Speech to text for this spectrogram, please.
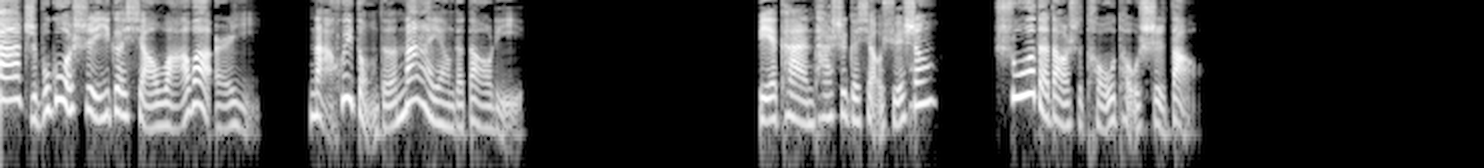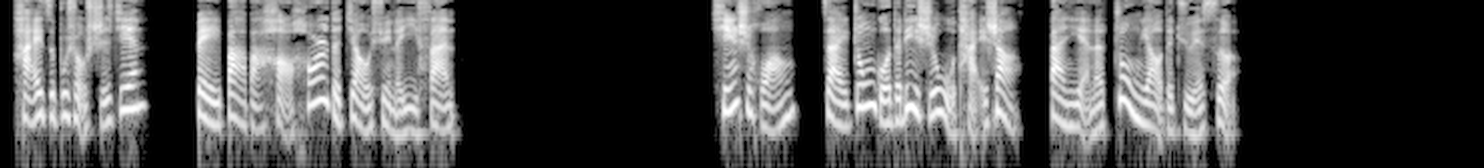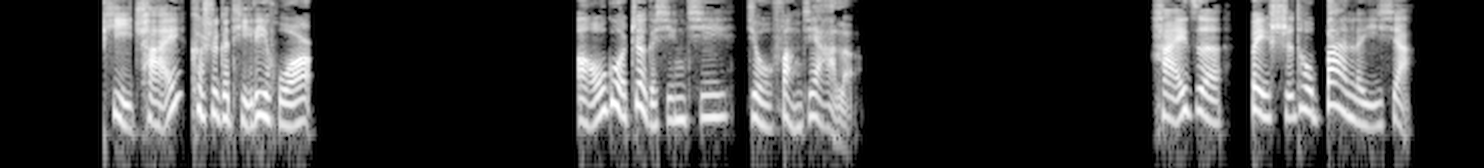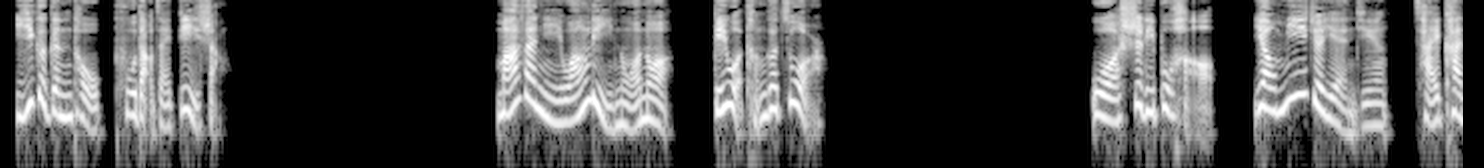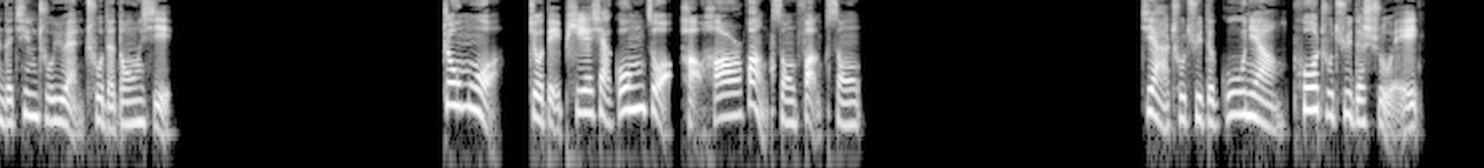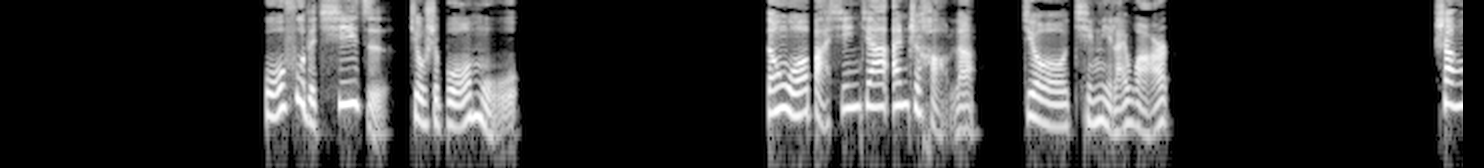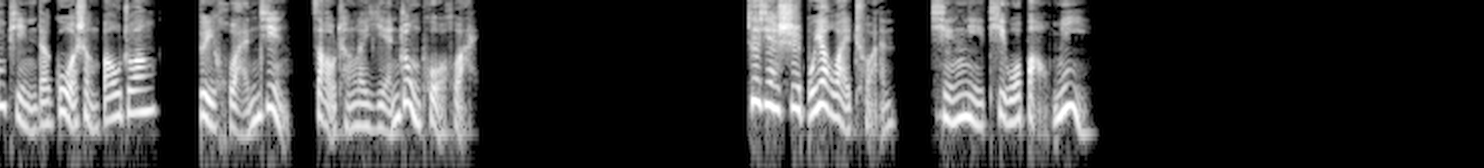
他只不过是一个小娃娃而已，哪会懂得那样的道理？别看他是个小学生，说的倒是头头是道。孩子不守时间，被爸爸好好的教训了一番。秦始皇在中国的历史舞台上扮演了重要的角色。劈柴可是个体力活儿，熬过这个星期就放假了。孩子被石头绊了一下。一个跟头扑倒在地上，麻烦你往里挪挪，给我腾个座儿。我视力不好，要眯着眼睛才看得清楚远处的东西。周末就得撇下工作，好好放松放松。嫁出去的姑娘泼出去的水。伯父的妻子就是伯母。等我把新家安置好了，就请你来玩儿。商品的过剩包装对环境造成了严重破坏，这件事不要外传，请你替我保密。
